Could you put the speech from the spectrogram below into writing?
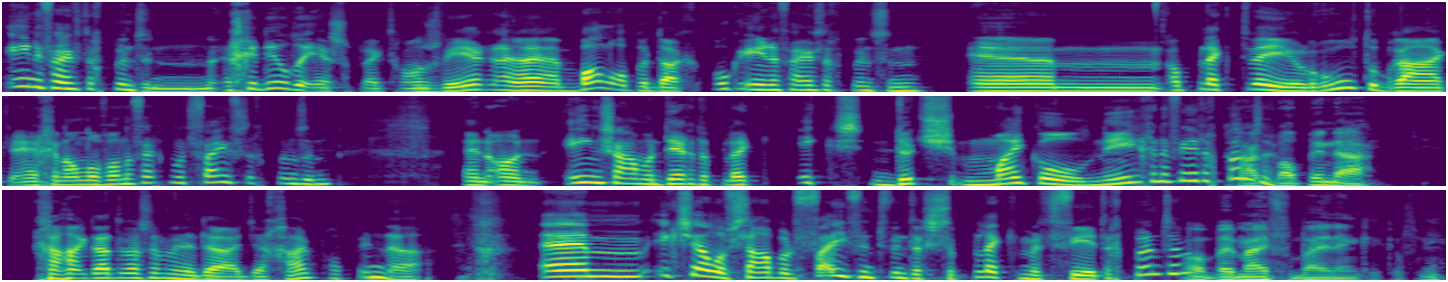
51 punten. Gedeelde eerste plek trouwens weer. Eh bal op het dak, ook 51 punten. Ehm, op plek 2, Roel te Braken en Genando van der Vecht met 50 punten. En een eenzame derde plek, X-Dutch Michael, 49 Ga ik punten. wel pinda. Ga ik, dat was hem inderdaad, ja, ga ik op inderdaad. Ehm ik zelf sta op een 25ste plek met 40 punten. Oh, bij mij voorbij denk ik, of niet?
